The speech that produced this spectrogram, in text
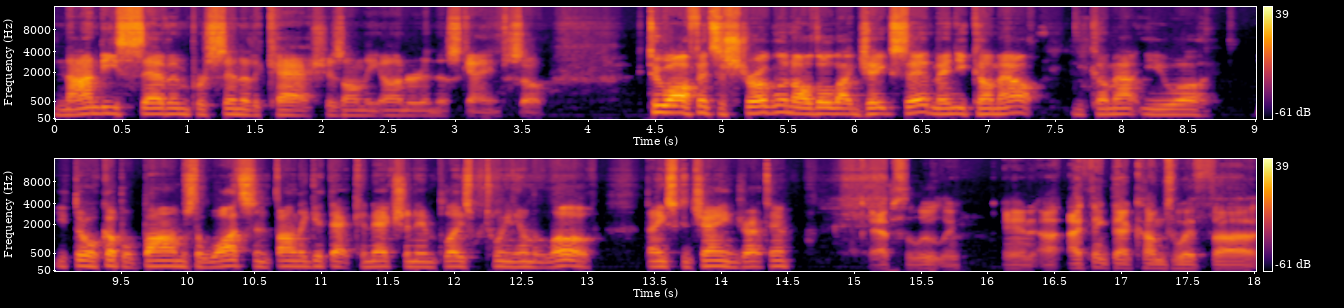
97% of the cash is on the under in this game. So two offenses struggling, although like Jake said, man, you come out, you come out, you uh you throw a couple bombs to Watson, finally get that connection in place between him and Love. Things can change, right, Tim? Absolutely. And uh, I think that comes with uh,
